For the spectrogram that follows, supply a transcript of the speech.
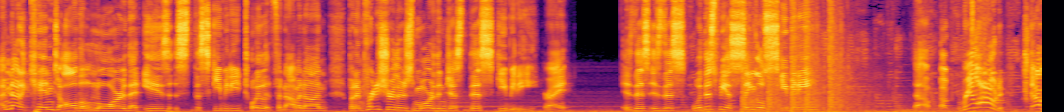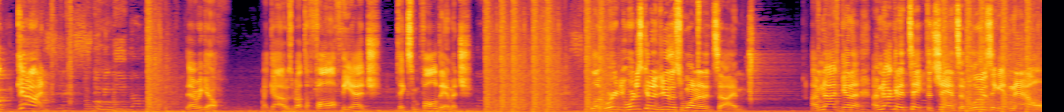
I'm not akin to all the lore that is the skibidi toilet phenomenon, but I'm pretty sure there's more than just this skibidi, right? Is this is this would this be a single skibidi? Uh oh, oh, reload! Oh god! There we go. My god, I was about to fall off the edge. Take some fall damage. Look, we're, we're just gonna do this one at a time. I'm not gonna, I'm not gonna take the chance of losing it now.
